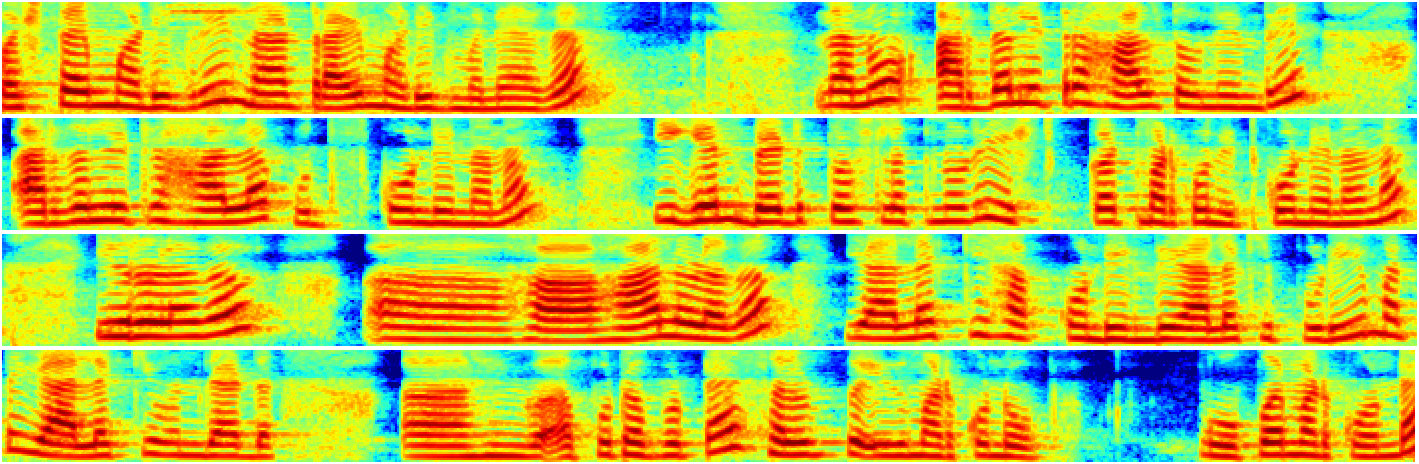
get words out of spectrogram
ಫಸ್ಟ್ ಟೈಮ್ ಮಾಡಿದ್ರಿ. ನಾ ಟ್ರೈ ಮಾಡಿದ್ದು ಮನ್ಯಾಗ. ನಾನು ಅರ್ಧ ಲೀಟ್ರ್ ಹಾಲು ತೊಗೊಂಡೀನಿ ರೀ. ಅರ್ಧ ಲೀಟ್ರ್ ಹಾಲು ಕುದಿಸ್ಕೊಂಡು ನಾನು. ಈಗೇನು ಬ್ರೆಡ್ ತೋರ್ಸ್ಲತ್ತು ನೋಡಿರಿ, ಇಷ್ಟು ಕಟ್ ಮಾಡ್ಕೊಂಡು ಇಟ್ಕೊಂಡೆ ನಾನು. ಇದ್ರೊಳಗೆ ಹಾಲೊಳಗೆ ಏಲಕ್ಕಿ ಹಾಕ್ಕೊಂಡೀನಿ ರೀ ಏಲಕ್ಕಿ ಪುಡಿ ಮತ್ತು ಏಲಕ್ಕಿ ಒಂದೆರಡು ಹಿಂಗೆ ಪುಟ ಪುಟ ಸ್ವಲ್ಪ ಇದು ಮಾಡ್ಕೊಂಡು ಓಪನ್ ಮಾಡ್ಕೊಂಡು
